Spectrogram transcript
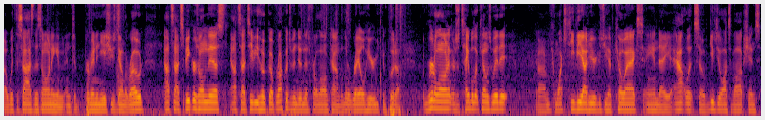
uh, with the size of this awning and, and to prevent any issues down the road outside speakers on this, outside TV hookup. Rockwood's been doing this for a long time. The little rail here, you can put a, a griddle on it. There's a table that comes with it. Um, you can watch TV out here because you have coax and a outlet, so it gives you lots of options.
